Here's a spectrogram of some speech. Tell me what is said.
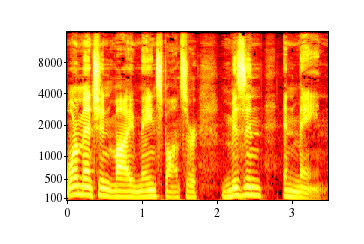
I want to mention my main sponsor, Mizzen and Main.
